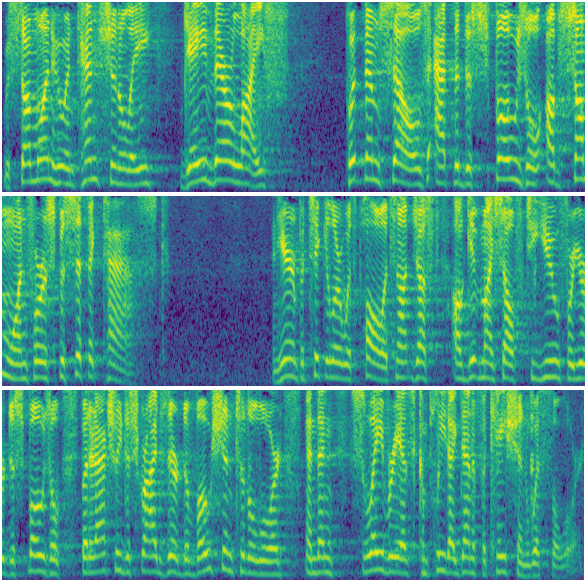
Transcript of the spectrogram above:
Was someone who intentionally gave their life, put themselves at the disposal of someone for a specific task. And here in particular with Paul, it's not just, I'll give myself to you for your disposal, but it actually describes their devotion to the Lord and then slavery as complete identification with the Lord.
